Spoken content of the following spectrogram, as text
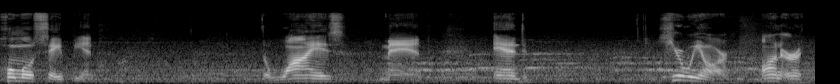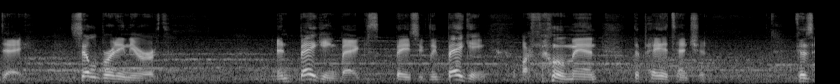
Homo sapien, the wise man. And here we are on Earth Day, celebrating the Earth, and begging, basically begging our fellow man to pay attention. Because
